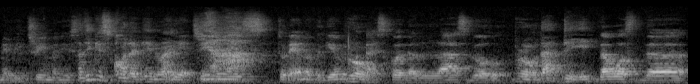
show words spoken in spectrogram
maybe three minutes. I think you scored again, right? yeah, three minutes to the end of the game. Bro. I scored the last goal. Bro, that day, That was the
